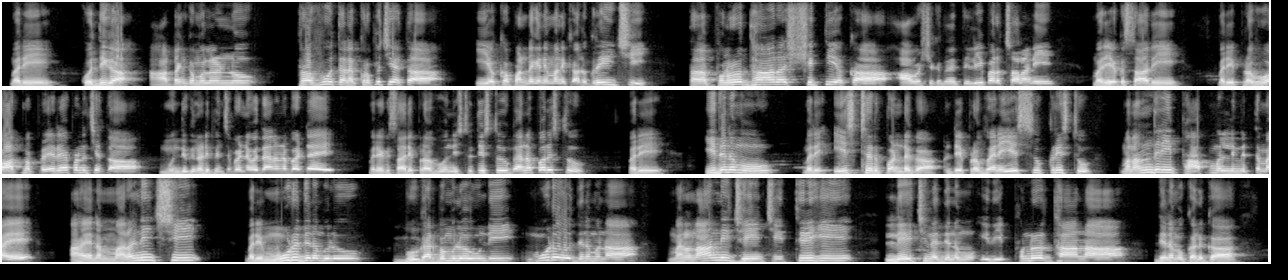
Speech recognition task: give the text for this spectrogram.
మరి కొద్దిగా ఆటంకములను ప్రభు తన కృప చేత ఈ యొక్క పండగని మనకి అనుగ్రహించి తన పునరుద్ధాన శక్తి యొక్క ఆవశ్యకతని తెలియపరచాలని మరి ఒకసారి మరి ప్రభు ఆత్మ ప్రేరేపణ చేత ముందుకు నడిపించబడిన విధానాన్ని బట్టే మరి ఒకసారి ప్రభువుని స్థుతిస్తూ గనపరుస్తూ మరి ఈ దినము మరి ఈస్టర్ పండుగ అంటే ప్రభు అయిన యేసుక్రీస్తు మనందరి పాపముల నిమిత్తమై ఆయన మరణించి మరి మూడు దినములు భూగర్భములో ఉండి మూడవ దినమున మరణాన్ని జయించి తిరిగి లేచిన దినము ఇది పునరుద్ధాన దినము కనుక.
